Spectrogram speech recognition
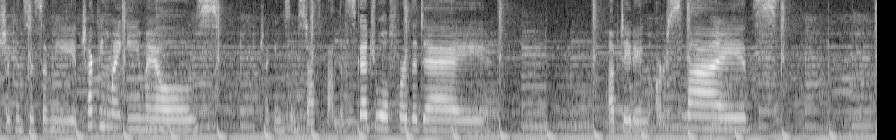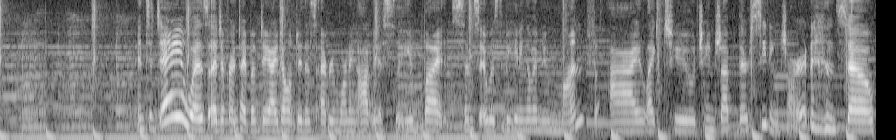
Usually consists of me checking my emails, checking some stuff about the schedule for the day, updating our slides, and today was a different type of day. I don't do this every morning, obviously, but since it was the beginning of a new month, I like to change up their seating chart. And so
